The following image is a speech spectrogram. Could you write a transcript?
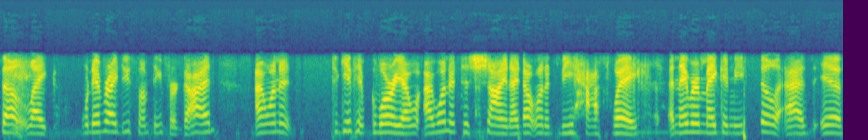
felt like whenever I do something for God, I wanted to give Him glory. I, wa- I wanted to shine. I don't want it to be halfway. And they were making me feel as if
